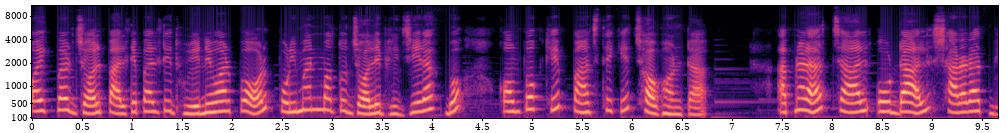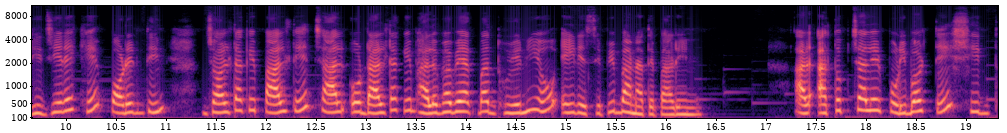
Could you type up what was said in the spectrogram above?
কয়েকবার জল পাল্টে পাল্টে ধুয়ে নেওয়ার পর পরিমাণ মতো জলে ভিজিয়ে রাখব কমপক্ষে পাঁচ থেকে ছ ঘণ্টা। আপনারা চাল ও ডাল সারা রাত ভিজিয়ে রেখে পরের দিন জলটাকে পাল্টে চাল ও ডালটাকে ভালোভাবে একবার ধুয়ে নিয়েও এই রেসিপি বানাতে পারেন। আর আতপ চালের পরিবর্তে সিদ্ধ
